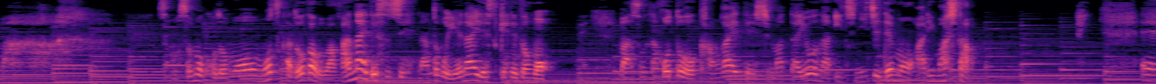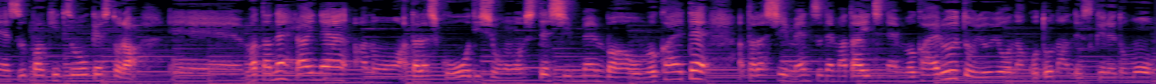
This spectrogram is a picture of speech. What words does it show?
まあ、そもそも子供を持つかどうかもわかんないですし、なんとも言えないですけれども。まあそんなことを考えてしまったような一日でもありました。えー、スーパーキッズオーケストラ、えー、またね、来年、あの、新しくオーディションをして新メンバーを迎えて、新しいメンツでまた1年迎えるというようなことなんですけれども、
